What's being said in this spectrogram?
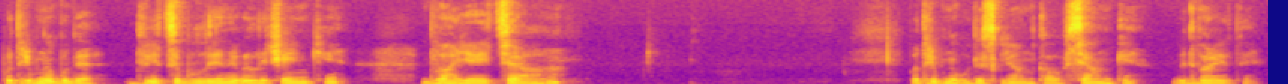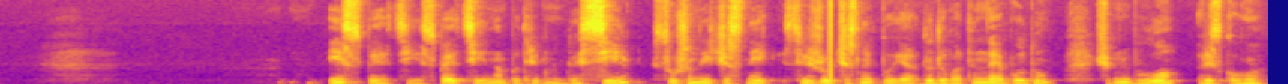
Потрібно буде дві цибулини величенькі, два яйця. Потрібно буде склянка овсянки відварити. І спеції. Спеції нам потрібно буде сіль, сушений чесник, свіжого чеснику я додавати не буду, щоб не було різкого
